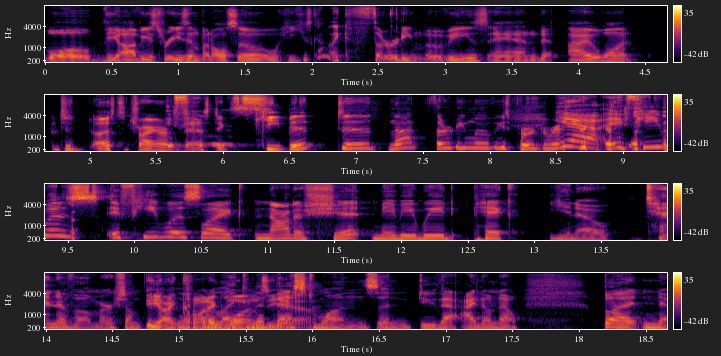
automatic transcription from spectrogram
well the obvious reason, but also he's got like thirty movies, and I want to, us to try our If best was- to keep it to not thirty movies per director. yeah if he was if he was like not a shit maybe we'd pick you know 10 of them or something The iconic like ones, the best yeah. ones and do that i don't know but no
